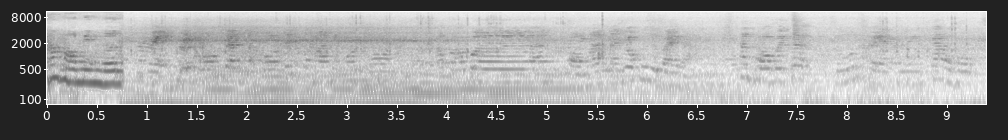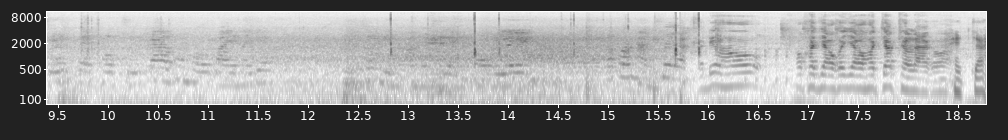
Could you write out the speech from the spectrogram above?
ถ้าเรามีเงิน ท่านโทรไปเจอศูนย์แปดหนึ่งเก้าหกศูนย์แปดหก ศูนย์เก้าท่านโทรไปนายกช่วยดินอำเภอโทรเลยแล้วก็หันเสื้อ เดี๋ยวเขาเขาเขยาวขยาวเขาจับฉลากเอาให้จ้า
